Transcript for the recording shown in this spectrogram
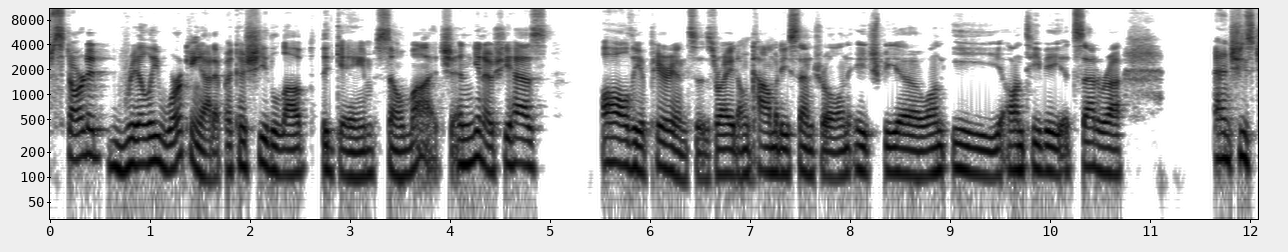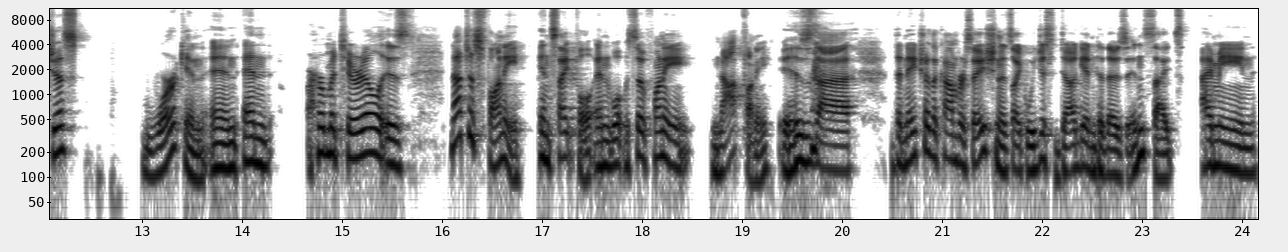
started really working at it because she loved the game so much. And, you know, she has all the appearances, right, on Comedy Central, on HBO, on E, on TV, etc. And she's just working and and her material is not just funny, insightful. And what was so funny, not funny, is uh, the nature of the conversation is like we just dug into those insights. I mean,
